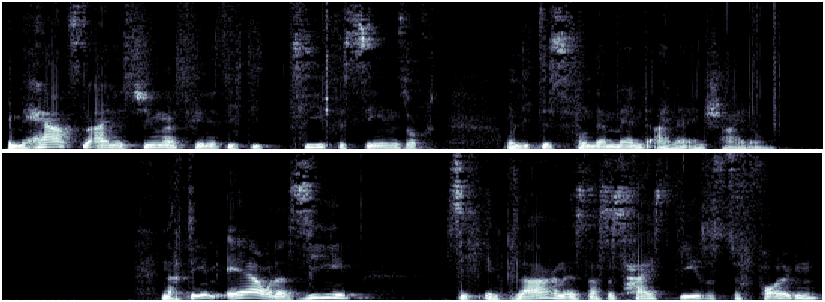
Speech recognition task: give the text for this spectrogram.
Im Herzen eines Jüngers findet sich die tiefe Sehnsucht und liegt das Fundament einer Entscheidung. Nachdem er oder sie sich im Klaren ist, was es heißt, Jesus zu folgen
